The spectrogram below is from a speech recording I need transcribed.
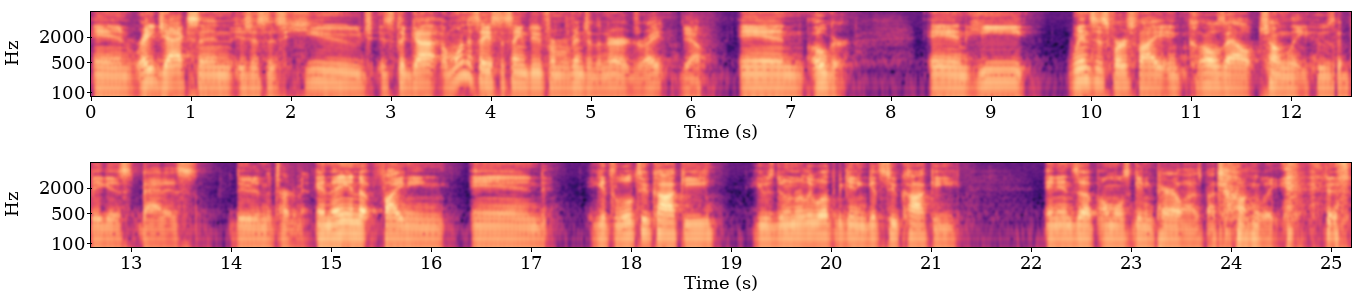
And Ray Jackson is just this huge. It's the guy. I want to say it's the same dude from Revenge of the Nerds, right? Yeah. And Ogre, and he wins his first fight and calls out Chun Li, who's the biggest, baddest dude in the tournament. And they end up fighting, and he gets a little too cocky. He was doing really well at the beginning, gets too cocky, and ends up almost getting paralyzed by Chong Li. it's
